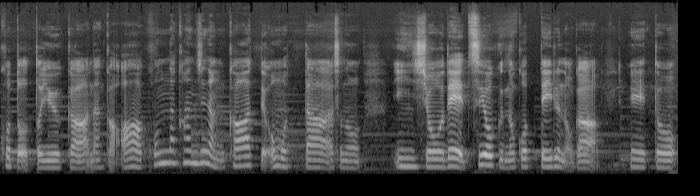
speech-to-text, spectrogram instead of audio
ことというかなんかああこんな感じなんかって思ったその印象で強く残っているのがえっ、ー、と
